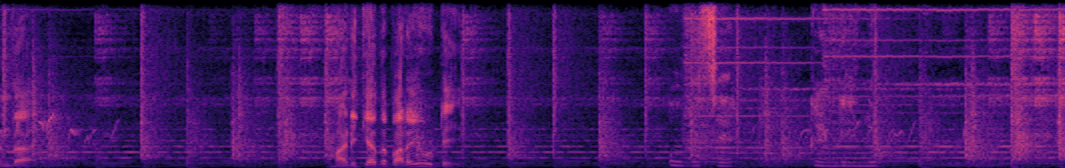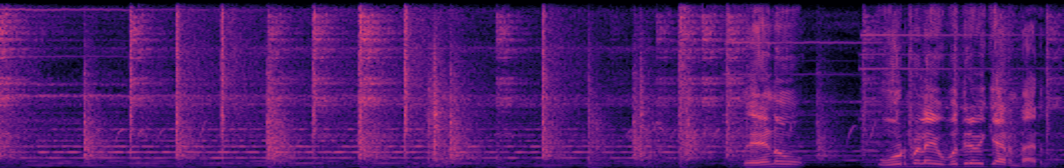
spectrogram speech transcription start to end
എന്താ? മടിക്കാതെ പറയൂ കുട്ടി. കണ്ടിരുന്നു. വേണു ഊർമിളയെ ഉപദ്രവിക്കാറുണ്ടായിരുന്നു.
